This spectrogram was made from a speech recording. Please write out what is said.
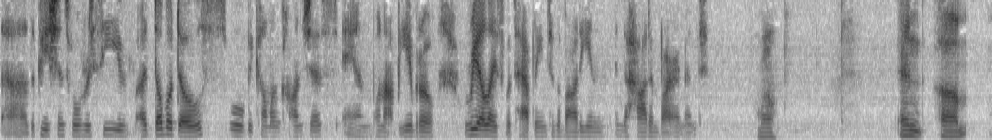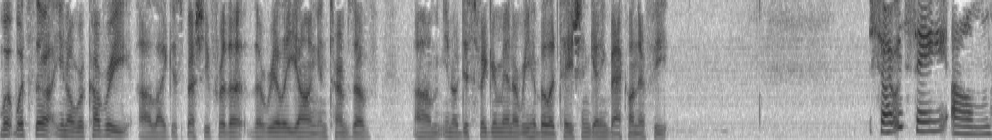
uh, the patients will receive a double dose, will become unconscious, and will not be able to realize what's happening to the body in, in the hot environment. Wow. And um, what, what's the you know recovery uh, like, especially for the, the really young, in terms of um, you know disfigurement or rehabilitation, getting back on their feet? So I would say um,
